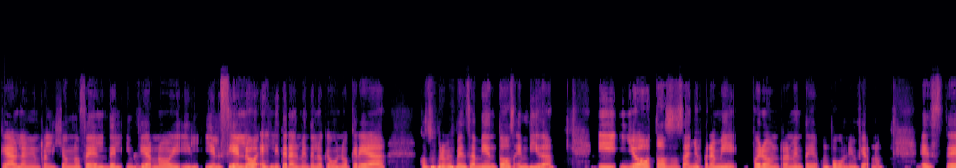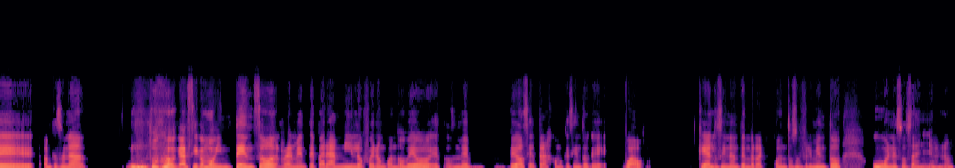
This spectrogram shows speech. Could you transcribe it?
que hablan en religión, no sé, el del infierno y, y el cielo, es literalmente lo que uno crea con sus propios pensamientos en vida. Y yo, todos esos años para mí fueron realmente un poco un infierno. Este, aunque suena un poco así como intenso, realmente para mí lo fueron. Cuando veo, eh, me veo hacia atrás como que siento que, wow, qué alucinante en verdad cuánto sufrimiento hubo en esos años, ¿no?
